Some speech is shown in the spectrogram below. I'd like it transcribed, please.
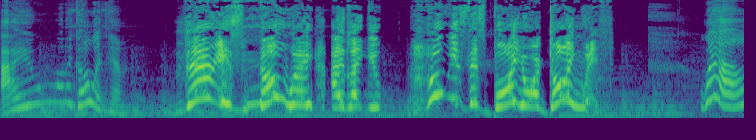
I want to go with him. There is no way I'd let you. Who is this boy you are going with? Well,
